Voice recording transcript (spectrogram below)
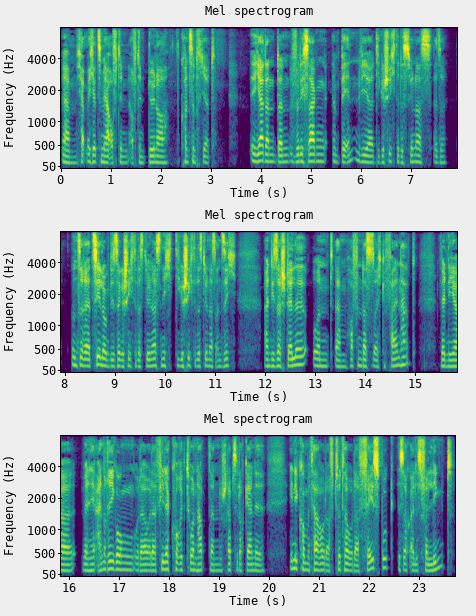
Ähm, ich habe mich jetzt mehr auf den auf den Döner konzentriert. Äh, ja, dann dann würde ich sagen, äh, beenden wir die Geschichte des Döners, also unsere Erzählung dieser Geschichte des Döners, nicht die Geschichte des Döners an sich, an dieser Stelle und ähm, hoffen, dass es euch gefallen hat. Wenn ihr, wenn ihr Anregungen oder, oder Fehlerkorrekturen habt, dann schreibt sie doch gerne in die Kommentare oder auf Twitter oder Facebook. Ist auch alles verlinkt.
